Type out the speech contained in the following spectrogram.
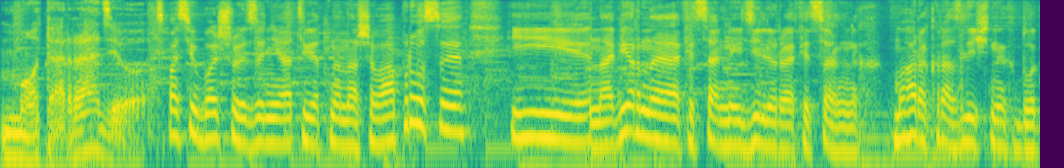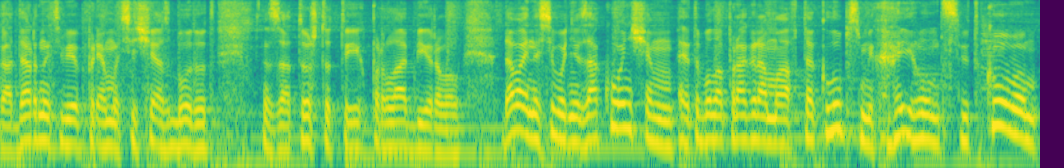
Моторадио. Спасибо большое за неответ на наши вопросы. И, наверное, официальные дилеры официальных марок различных благодарны тебе прямо сейчас будут за то, что ты их пролоббировал. Давай на сегодня закончим. Это была программа «Автоклуб» с Михаилом Цветковым,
